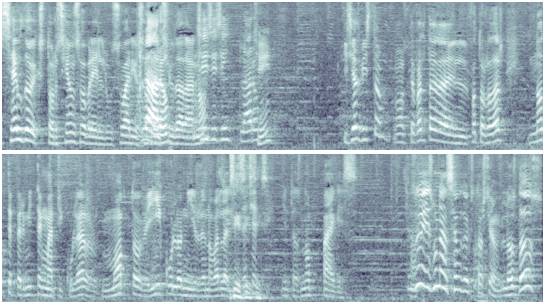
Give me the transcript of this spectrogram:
pseudo extorsión sobre el usuario, sobre el ciudadano. Sí, sí, sí, claro. ¿Sí? ¿Y si has visto? No, te falta el fotorradar, no te permiten matricular moto, vehículo, ni renovar la Sí, sí, licencia sí, sí. mientras no pagues. Eso es una pseudo extorsión. Los dos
